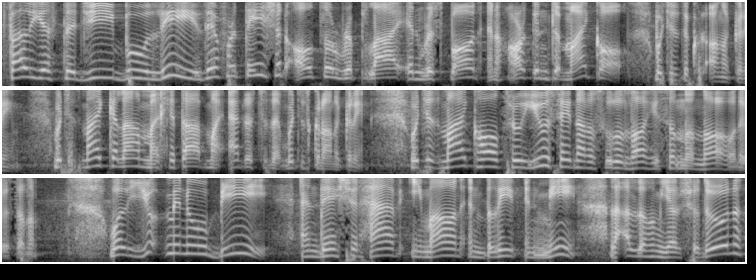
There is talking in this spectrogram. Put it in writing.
فَلْيَسْتَجِيبُوا li, therefore they should also reply and respond and hearken to my call, which is the Quran al-Kareem, which is my kalam, my khitab, my address to them, which is Quran al-Kareem, which is my call through you, Sayyidina Rasulullah sallallahu alayhi wa sallam. Well, yu'minu bi, and they should have iman and believe in me, la'allahum yarshudun,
